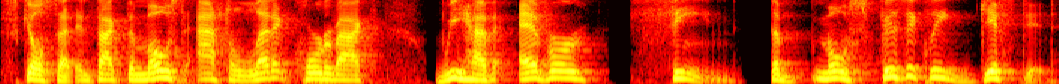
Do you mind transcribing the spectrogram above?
skill set. In fact, the most athletic quarterback we have ever seen, the most physically gifted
